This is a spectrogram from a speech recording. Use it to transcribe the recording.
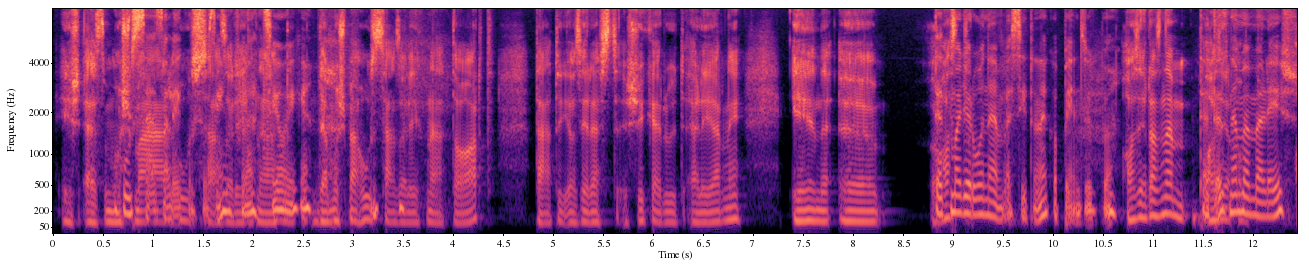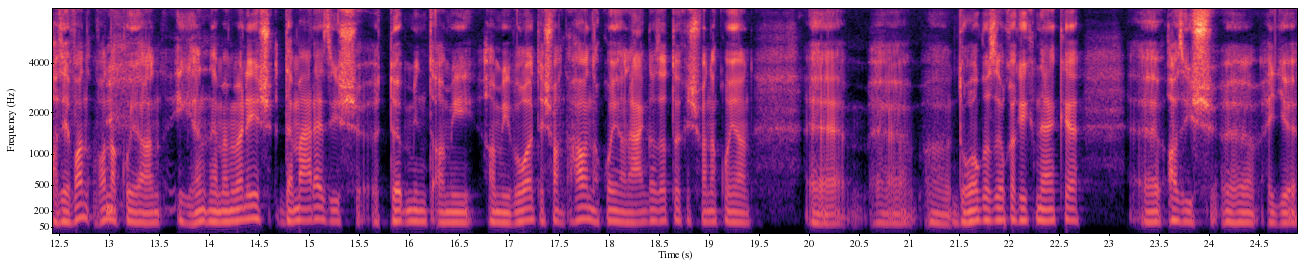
és ez most 20 már 20%-nál, de most már 20%-nál tart, tehát hogy azért ezt sikerült elérni. Én tehát azt, magyarul nem veszítenek a pénzükből. Azért az nem... Tehát azért, ez nem emelés. Azért van, vannak olyan, igen, nem emelés, de már ez is több, mint ami, ami volt, és van, vannak olyan ágazatok, és vannak olyan ö, ö, dolgozók, akiknek az is egy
